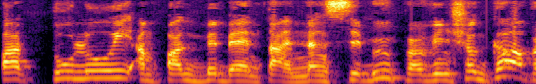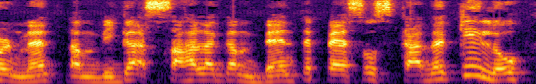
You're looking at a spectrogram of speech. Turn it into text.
Patuloy ang pagbebenta ng Cebu Provincial Government ng bigas sa halagang 20 pesos kada kilo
